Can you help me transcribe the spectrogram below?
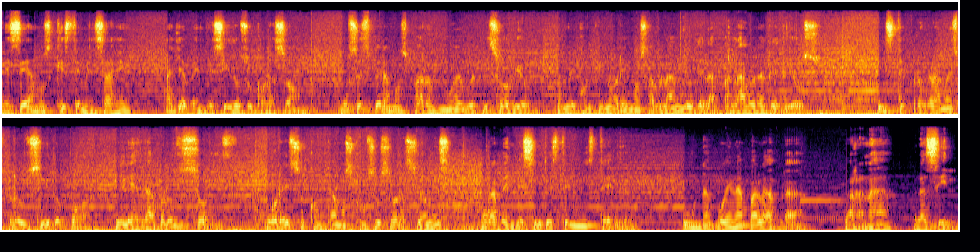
Deseamos que este mensaje haya bendecido su corazón. Los esperamos para un nuevo episodio donde continuaremos hablando de la palabra de Dios. Este programa es producido por LH Producciones. Por eso contamos con sus oraciones para bendecir este ministerio. Una buena palabra. Paraná, Brasil.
